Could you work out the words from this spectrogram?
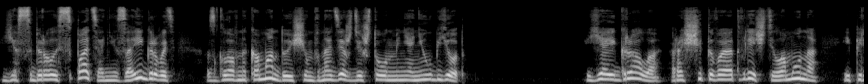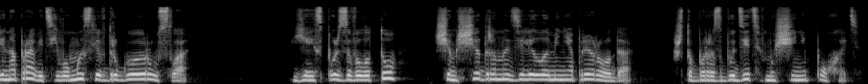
Я собиралась спать, а не заигрывать с главнокомандующим в надежде, что он меня не убьет. Я играла, рассчитывая отвлечь Теламона и перенаправить его мысли в другое русло. Я использовала то, чем щедро наделила меня природа, чтобы разбудить в мужчине похоть.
